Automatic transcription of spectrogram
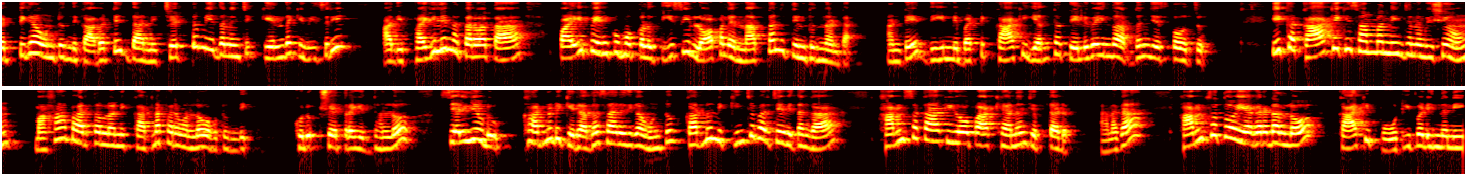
గట్టిగా ఉంటుంది కాబట్టి దాన్ని చెట్టు మీద నుంచి కిందకి విసిరి అది పగిలిన తర్వాత పై పెంకు ముక్కలు తీసి లోపల నత్తను తింటుందంట. అంటే దీన్ని బట్టి కాకి ఎంత తెలివైందో అర్థం చేసుకోవచ్చు. ఇక కాకికి సంబంధించిన విషయం మహాభారతంలోని కర్ణపర్వంలో ఒకటి ఉంది. కురుక్షేత్ర యుద్ధంలో శల్యుడు కర్ణుడికి రథసారథిగా ఉంటూ కర్ణుని కించపరిచే విధంగా హంస కాకియోపాఖ్యానం చెప్తాడు. అనగా హంసతో ఎగరడంలో కాకి పోటీ పడిందని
